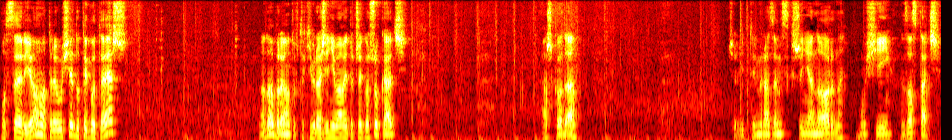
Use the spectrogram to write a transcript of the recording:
O serio? Atreusie? Do tego też? No dobra, no to w takim razie nie mamy tu czego szukać. A szkoda. Czyli tym razem skrzynia Norn musi zostać.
